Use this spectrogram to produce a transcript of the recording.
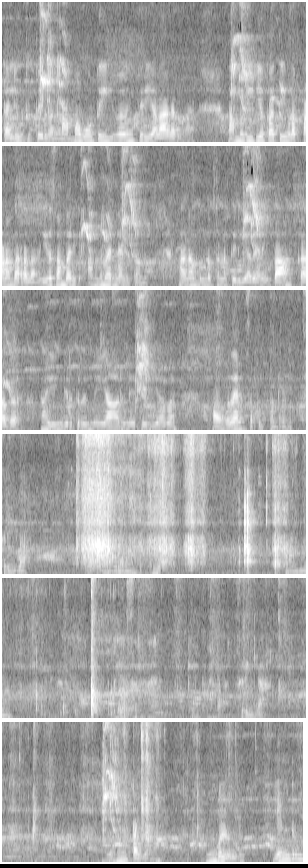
தள்ளி விட்டுட்டு போயிடுவாங்க. நம்ம போட்டு இவங்க பெரிய ஆளாகிறதுங்க நம்ம வீடியோ பார்த்து இவ்வளோ பணம் வர்றதா? இதை சம்பாதிக்க அந்த மாதிரி நினைப்பாங்க. ஆனால் முன்ன பண்ண தெரியாத என்னை பார்க்காத நான் எங்கே இருக்கிறதுன்னு யாருன்னே தெரியாத அவங்க தான் எனக்கு சப்போர்ட் பண்ணுறாங்க சரிங்களா? வந்துட்டு நம்ம பேசுகிறத கேட்க வேண்டாம். சரிங்களா? என் பையன் உங்களோடு என்றும்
